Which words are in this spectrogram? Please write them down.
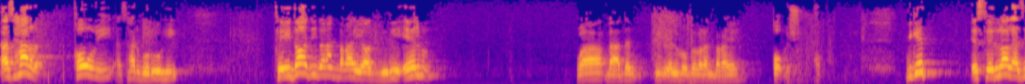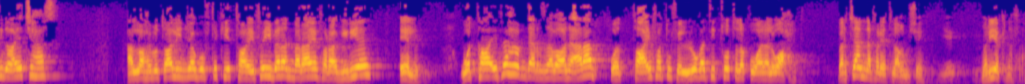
از هر قومی از هر گروهی تعدادی برند برای یادگیری علم و بعدا این علم رو ببرند برای قومشون خب. میگه استدلال از این آیه چه هست؟ الله متعالی اینجا گفته که طایفه ای برند برای فراگیری علم. و طایفه هم در زبان عرب و طایفه فی اللغتی تطلق على الواحد. بر چند نفر اطلاق میشه؟ بر یک نفر.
